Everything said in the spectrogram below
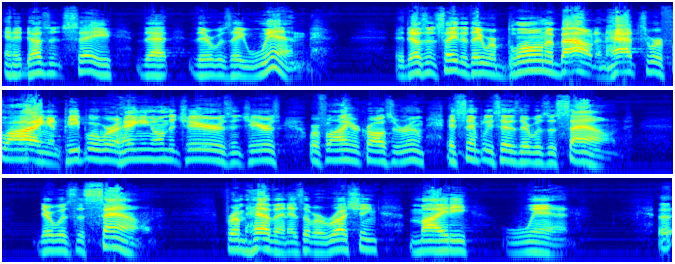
and it doesn't say that there was a wind. It doesn't say that they were blown about and hats were flying and people were hanging on the chairs and chairs were flying across the room. It simply says there was a sound. There was the sound from heaven as of a rushing mighty wind. Uh,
